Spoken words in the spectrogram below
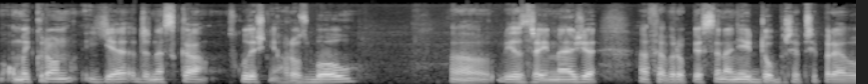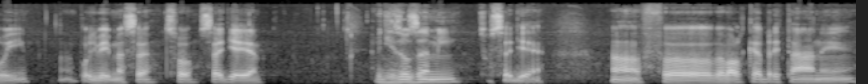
Omikron je dneska skutečně hrozbou. Eh, je zřejmé, že v Evropě se na něj dobře připravují. Podívejme se, co se děje v Nizozemí, co se děje eh, v, ve Velké Británii,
